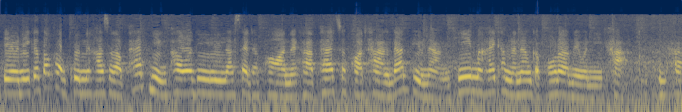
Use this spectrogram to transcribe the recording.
เดี๋ยววันนี้ก็ต้องขอบคุณนะคะสำหรับแพทย์หญิงภาวดีลีลาเศรษฐพรนะคะแพทย์เฉพาะทางด้านผิวหนังที่มาให้คำแนะนำกับพวกเราในวันนี้ค่ะขอบคุณค่ะ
